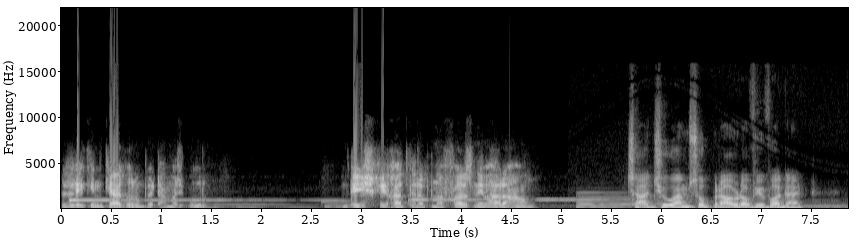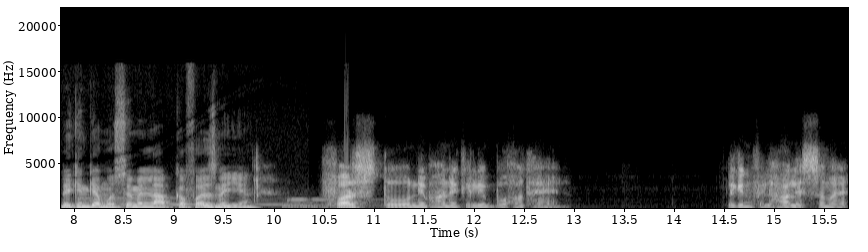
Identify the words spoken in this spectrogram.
लेकिन क्या करूँ बेटा मजबूर हूँ। देश के खातिर अपना फ़र्ज़ निभा रहा हूँ। चाचू I am so proud of you for that लेकिन क्या मुझसे मिलना आपका फ़र्ज़ नहीं है? फ़र्ज़ तो निभाने के लिए बहुत हैं। लेकिन फ़िलहाल इस समय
